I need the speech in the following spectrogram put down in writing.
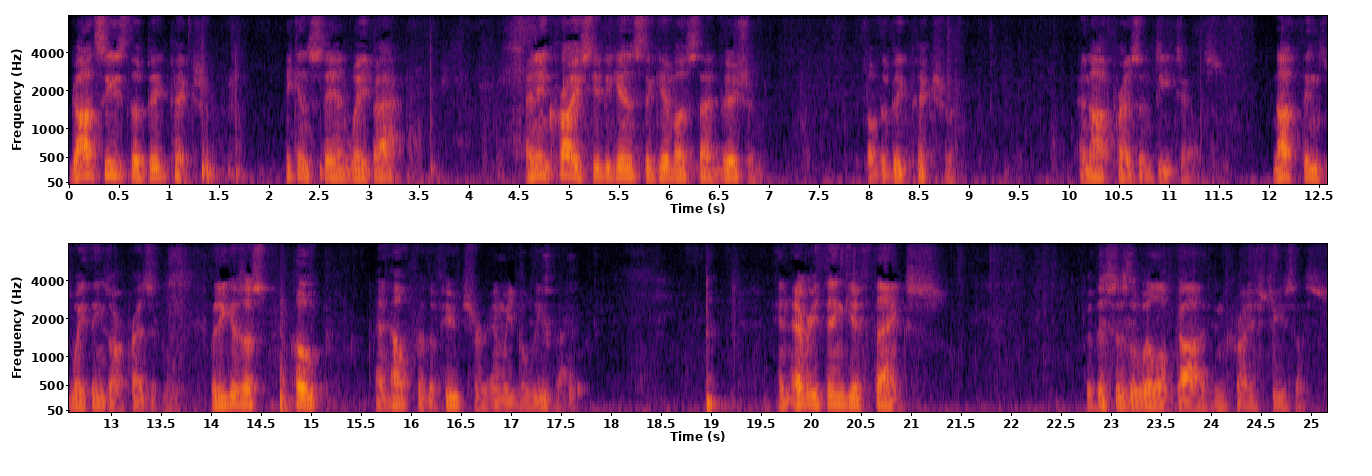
God sees the big picture. He can stand way back. And in Christ, He begins to give us that vision of the big picture and not present details, not things the way things are presently. But He gives us hope and help for the future, and we believe that. In everything, give thanks for this is the will of God in Christ Jesus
